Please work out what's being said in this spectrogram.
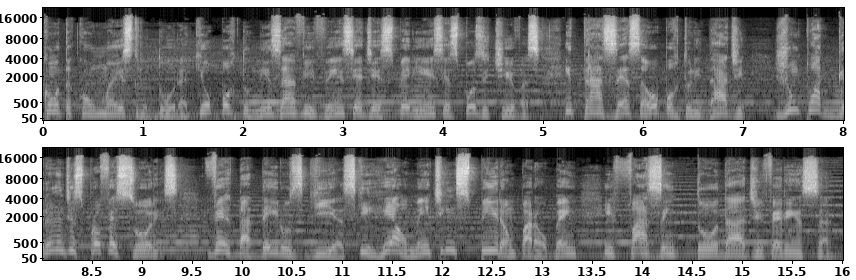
conta com uma estrutura que oportuniza a vivência de experiências positivas e traz essa oportunidade junto a grandes professores, verdadeiros guias que realmente inspiram para o bem e fazem toda a diferença.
